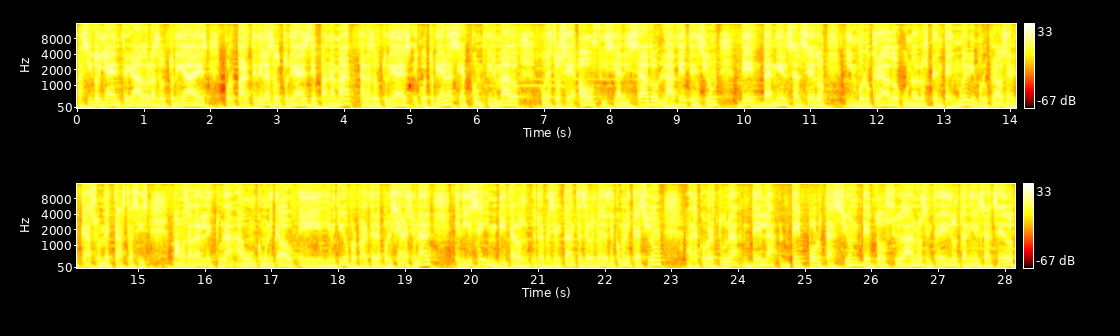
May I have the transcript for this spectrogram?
Ha sido ya entregado las autoridades por parte de las autoridades de Panamá a las autoridades ecuatorianas. Se ha confirmado, con esto se ha oficializado la detención de Daniel Salcedo, involucrado, uno de los 39 involucrados en el caso Metástasis. Vamos a dar lectura a un comunicado eh, emitido por parte de la Policía Nacional que dice invita a los representantes de los medios de comunicación a la cobertura de la deportación de dos ciudadanos, entre ellos Daniel Salcedo,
